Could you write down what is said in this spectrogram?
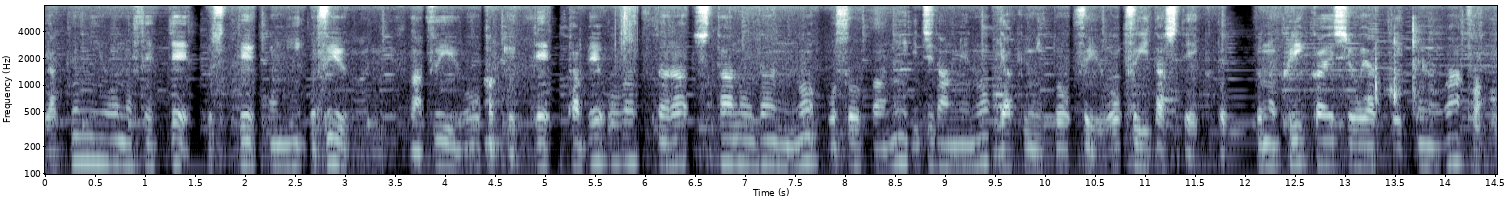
薬味を乗せて、そしてここにおつゆがあるんですが、つゆをかけて、食べ終わったら、下の段のお蕎麦に1段目の薬味とつゆを継ぎ足していくと、その繰り返しをやっていくのが作法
